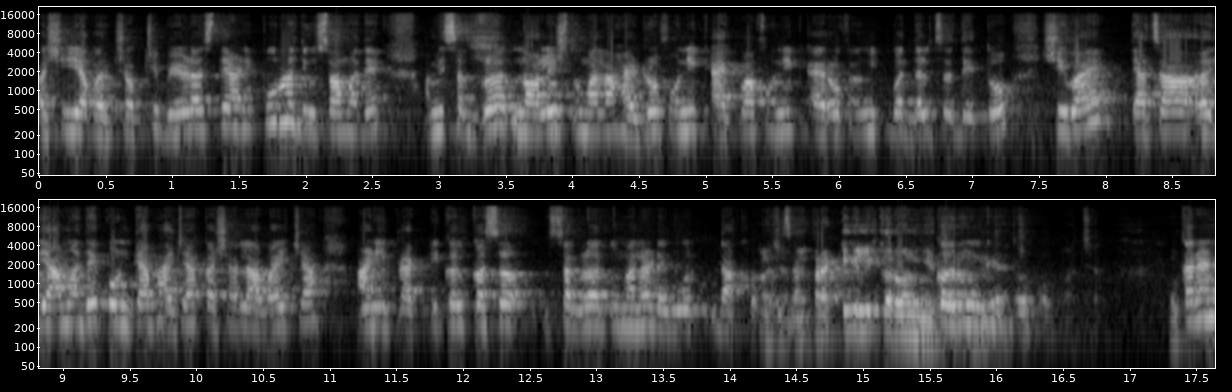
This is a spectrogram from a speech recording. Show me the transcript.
अशी या वर्कशॉपची वेळ असते आणि पूर्ण दिवसामध्ये आम्ही सगळं नॉलेज तुम्हाला हायड्रोफोनिक ॲक्वाफोनिक एरोफोनिक बद्दलचं देतो शिवाय त्याचा यामध्ये कोणत्या भाज्या कशा लावायच्या आणि प्रॅक्टिकल कसं सगळं तुम्हाला डेमो दाखवलं जातं. प्रॅक्टिकली करून घेतो करून घेतो. कारण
